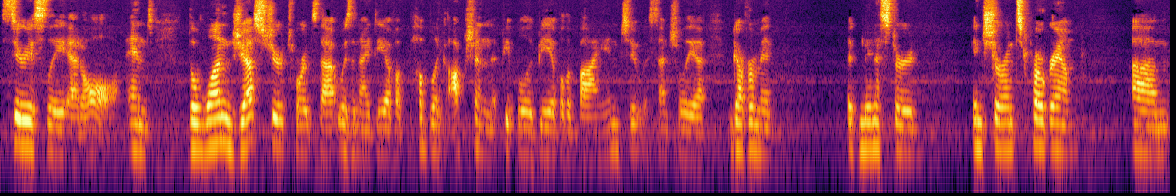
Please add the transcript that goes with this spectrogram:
seriously at all. And the one gesture towards that was an idea of a public option that people would be able to buy into, essentially a government administered insurance program um,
